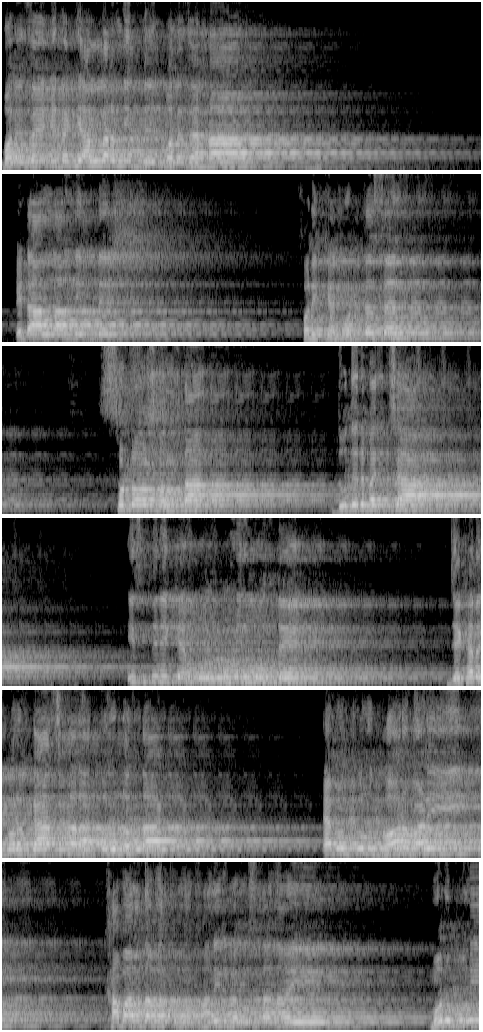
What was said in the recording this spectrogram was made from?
বলে যে, এটা কি আল্লাহর নির্দেশ? বলে যে হ্যাঁ এটা আল্লাহর নির্দেশ। পরীক্ষা করতেছেন। ছোট সন্তান, দুধের বাচ্চা, স্ত্রীকে মরুভূমির মধ্যে যেখানে কোনো গাছ ছাড়া তরুণতা এবং কোন ঘর বাড়ি খাবার দাবার কোনো পানির ব্যবস্থা নাই। মরুভূমি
